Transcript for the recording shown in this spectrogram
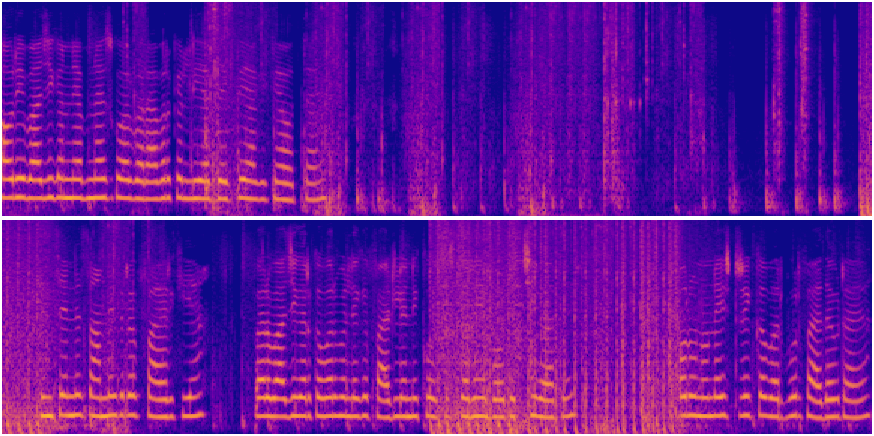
और ये बाजीगर ने अपना स्कोर बराबर कर लिया देखते हैं आगे क्या होता है। इंसान ने सामने की तरफ़ फायर किया। पर बाजीगर कवर में लेके फाइट लेने की कोशिश कर रहे हैं, बहुत अच्छी बात है। और उन्होंने इस ट्रिक का भरपूर फ़ायदा उठाया।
